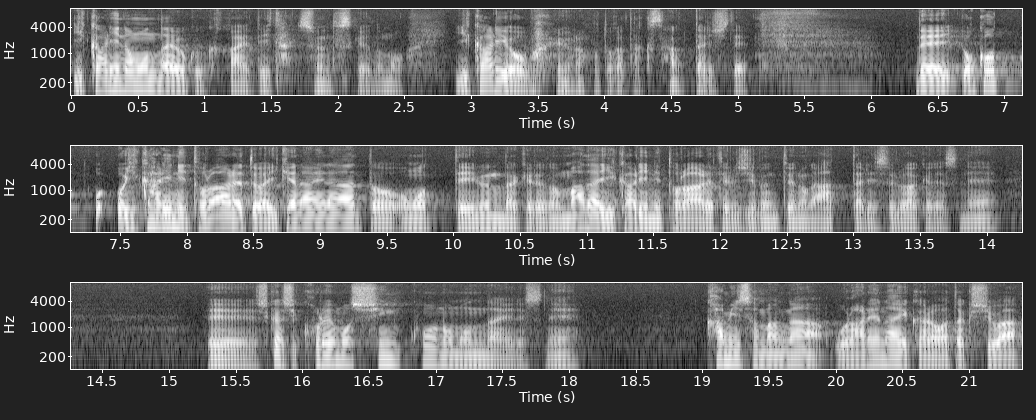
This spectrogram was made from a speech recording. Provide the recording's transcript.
怒りの問題をよく抱えていたりするんですけれども怒りを覚えるようなことがたくさんあったりしてで怒りにとらわれてはいけないなと思っているんだけれどまだ怒りにとらわれている自分というのがあったりするわけですね。えー、しかしこれも信仰の問題ですね。神様がおられないから私は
